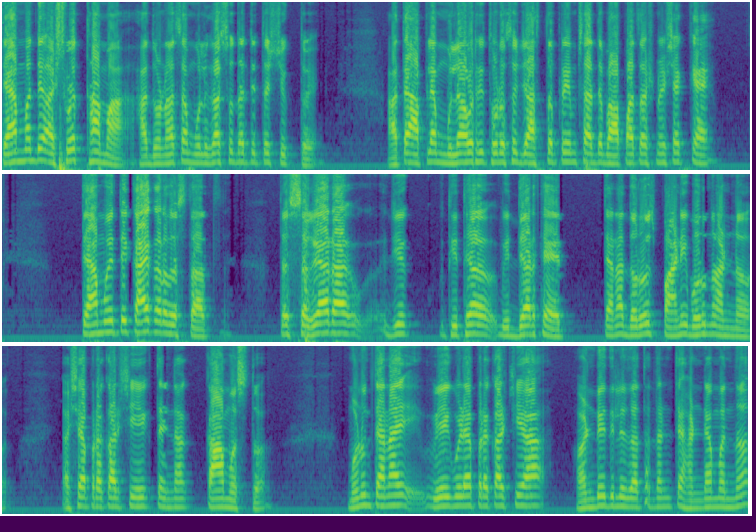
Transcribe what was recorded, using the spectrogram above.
त्यामध्ये अश्वत्थामा हा द्रोणाचा मुलगासुद्धा तिथं शिकतोय. आता आपल्या मुलावरती थोडंसं जास्त प्रेम साधं बापाचं असणं शक्य आहे. त्यामुळे ते काय करत असतात? तर सगळ्या रा जे तिथं विद्यार्थी आहेत त्यांना दररोज पाणी भरून आणणं अशा प्रकारची एक त्यांना काम असतं. म्हणून त्यांना वेगवेगळ्या प्रकारची या हंडे दिले जातात आणि त्या हंड्यामधनं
